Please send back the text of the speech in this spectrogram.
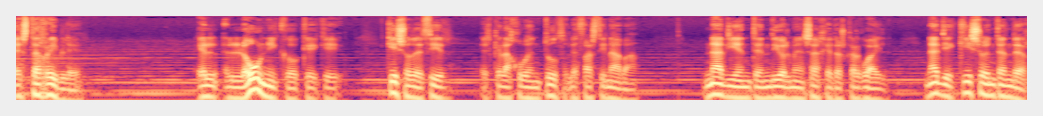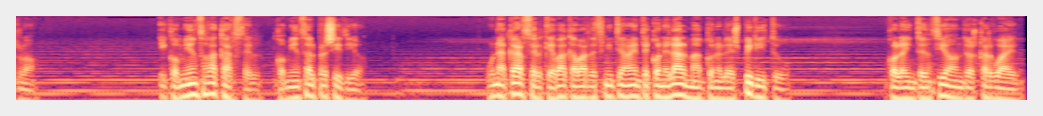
Es terrible. Él lo único que quiso decir es que la juventud le fascinaba Nadie entendió el mensaje de Oscar Wilde, nadie quiso entenderlo. Y comienza la cárcel, comienza el presidio. Una cárcel que va a acabar definitivamente con el alma, con el espíritu, con la intención de Oscar Wilde.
